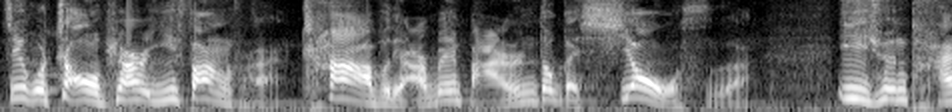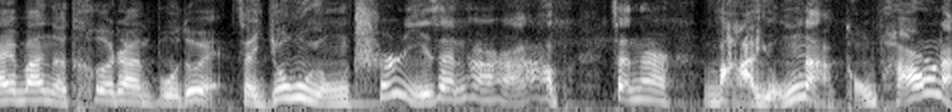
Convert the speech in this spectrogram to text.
结果照片一放出来，差不点被把人都给笑死。一群台湾的特战部队在游泳池里，在那儿啊，在那儿蛙泳呢，狗刨呢。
